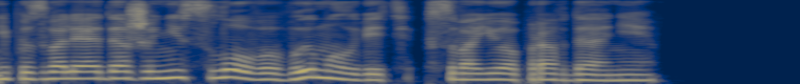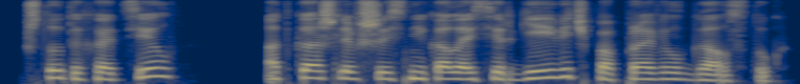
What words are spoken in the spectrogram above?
не позволяя даже ни слова вымолвить в свое оправдание. «Что ты хотел?» Откашлявшись, Николай Сергеевич поправил галстук.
